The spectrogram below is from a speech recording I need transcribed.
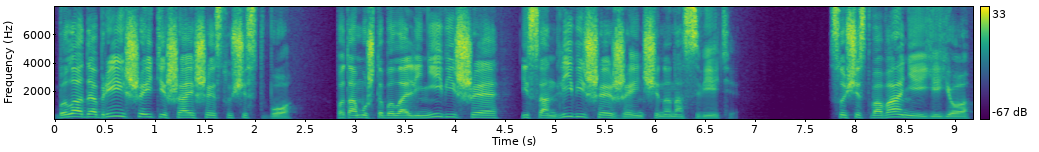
была добрейшее и тишайшее существо, потому что была ленивейшая и сонливейшая женщина на свете. Существование ее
